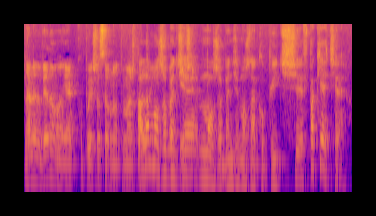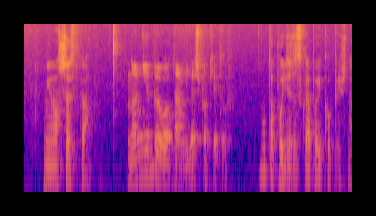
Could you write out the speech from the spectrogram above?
No ale no wiadomo, jak kupujesz osobno, to masz Ale może będzie, może będzie można kupić w pakiecie, mimo wszystko. No nie było tam widać pakietów. No to pójdziesz do sklepu i kupisz, no.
